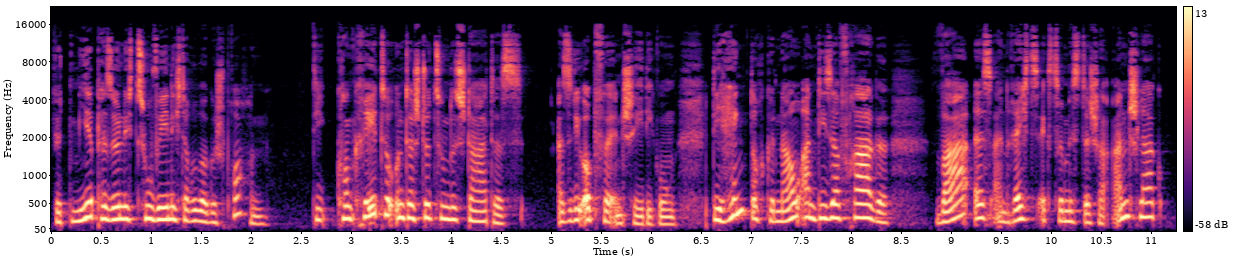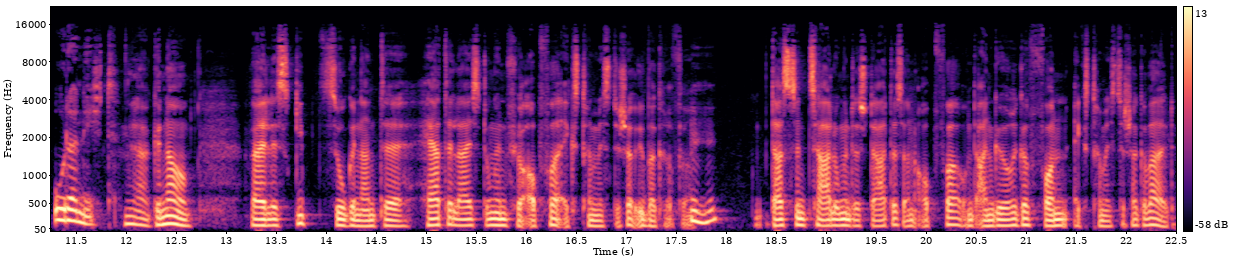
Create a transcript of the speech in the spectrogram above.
wird mir persönlich zu wenig darüber gesprochen. Die konkrete Unterstützung des Staates, also die Opferentschädigung, die hängt doch genau an dieser Frage, war es ein rechtsextremistischer Anschlag oder nicht? Ja, genau weil es gibt sogenannte Härteleistungen für Opfer extremistischer Übergriffe. Mhm. Das sind Zahlungen des Staates an Opfer und Angehörige von extremistischer Gewalt.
